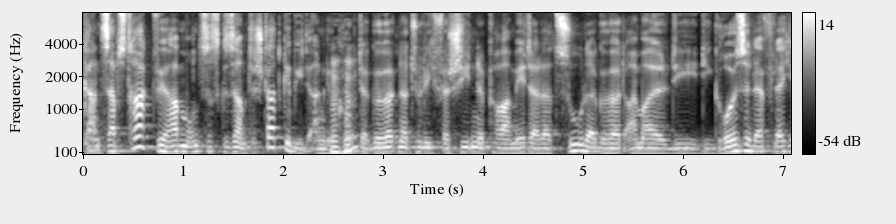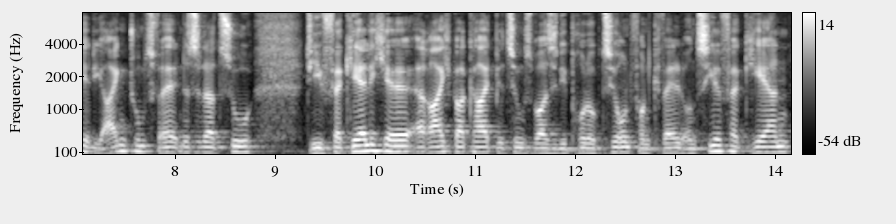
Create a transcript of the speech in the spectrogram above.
Ganz abstrakt. Wir haben uns das gesamte Stadtgebiet angeguckt. Mhm. Da gehört natürlich verschiedene Parameter dazu. Da gehört einmal die, die Größe der Fläche, die Eigentumsverhältnisse dazu, die verkehrliche Erreichbarkeit beziehungsweise die Produktion von Quell- und Zielverkehren.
